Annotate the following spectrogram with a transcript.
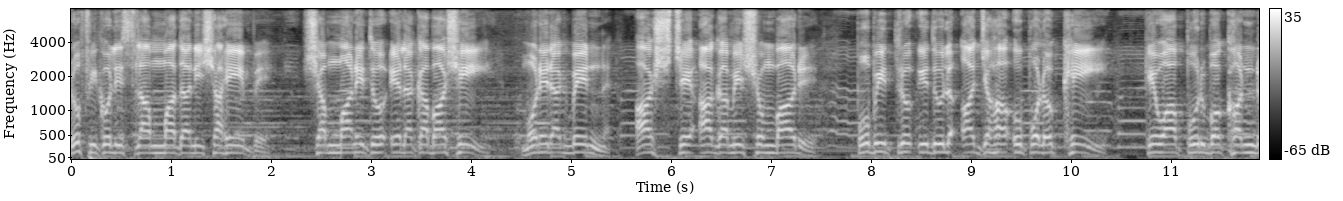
রফিকুল ইসলাম মাদানী সাহেব। সম্মানিত এলাকাবাসী, মনে রাখবেন, আসছে আগামী সোমবার পবিত্র ঈদুল আজহা উপলক্ষে কেওয়া পূর্বখণ্ড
